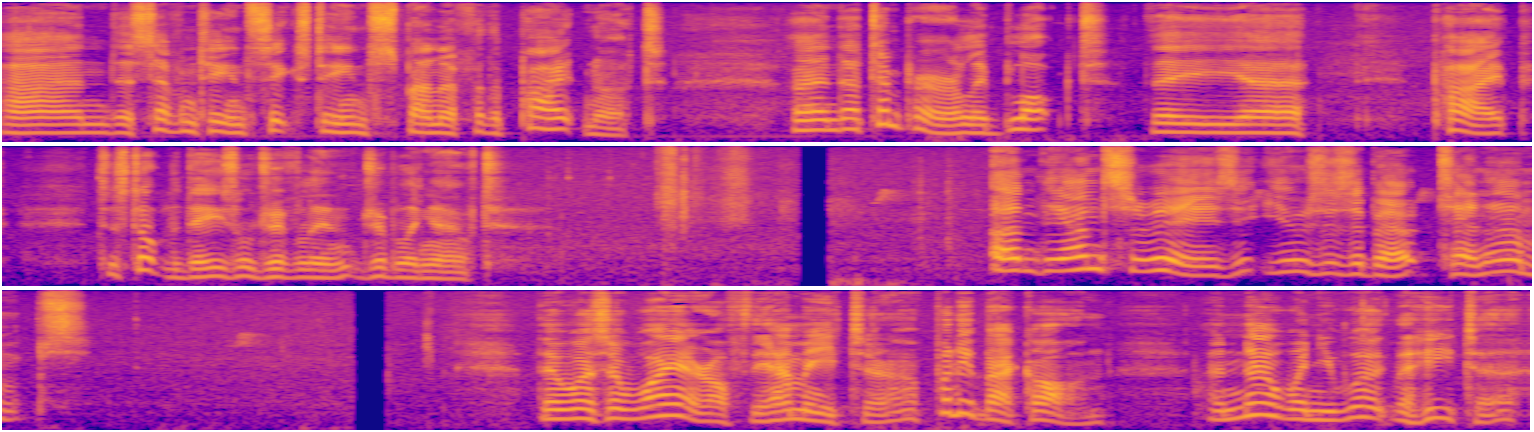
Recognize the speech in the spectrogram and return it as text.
and a 17 16 spanner for the pipe nut and I temporarily blocked the uh, pipe to stop the diesel dribbling, dribbling out. And the answer is it uses about 10 amps. There was a wire off the ammeter, I've put it back on and now when you work the heater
